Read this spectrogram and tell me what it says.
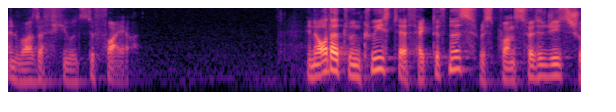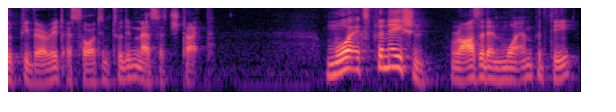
and rather fuels the fire. In order to increase their effectiveness, response strategies should be varied according to the message type. More explanation rather than more empathy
